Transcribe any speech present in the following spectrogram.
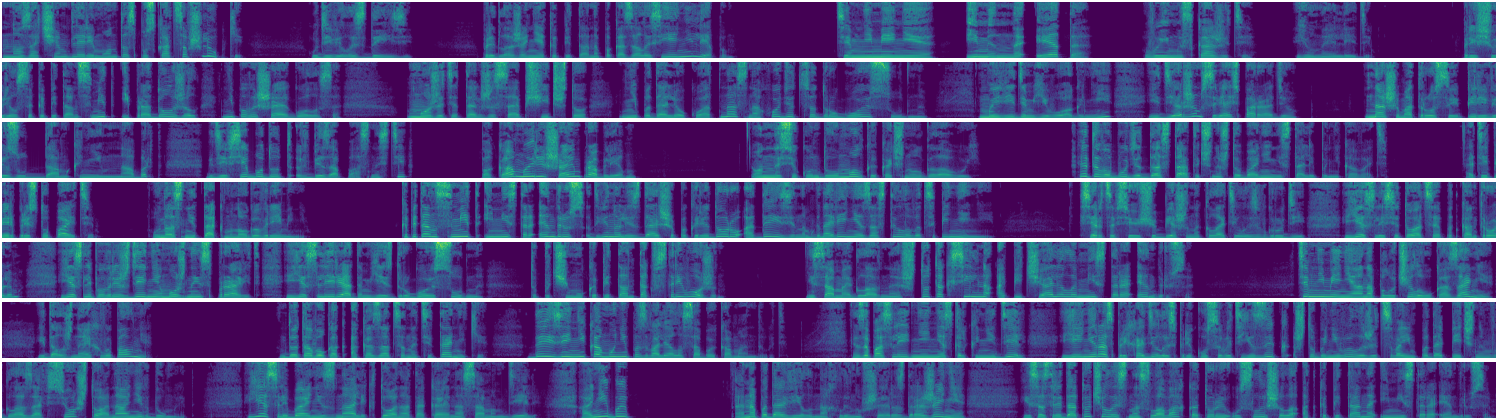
«Но зачем для ремонта спускаться в шлюпки?» — удивилась Дейзи. Предложение капитана показалось ей нелепым. «Тем не менее, именно это вы им и скажете, юная леди». Прищурился капитан Смит и продолжил, не повышая голоса. «Можете также сообщить, что неподалеку от нас находится другое судно. Мы видим его огни и держим связь по радио. Наши матросы перевезут дам к ним на борт, где все будут в безопасности, пока мы решаем проблему. Он на секунду умолк и качнул головой. Этого будет достаточно, чтобы они не стали паниковать. А теперь приступайте. У нас не так много времени. Капитан Смит и мистер Эндрюс двинулись дальше по коридору, а Дейзи на мгновение застыла в оцепенении. Сердце все еще бешено колотилось в груди. Если ситуация под контролем, если повреждения можно исправить, и если рядом есть другое судно, то почему капитан так встревожен? И самое главное, что так сильно опечалило мистера Эндрюса? Тем не менее, она получила указания и должна их выполнять. До того, как оказаться на «Титанике», Дейзи никому не позволяла собой командовать. За последние несколько недель ей не раз приходилось прикусывать язык, чтобы не выложить своим подопечным в глаза все, что она о них думает. Если бы они знали, кто она такая на самом деле, они бы... Она подавила нахлынувшее раздражение и сосредоточилась на словах, которые услышала от капитана и мистера Эндрюса.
